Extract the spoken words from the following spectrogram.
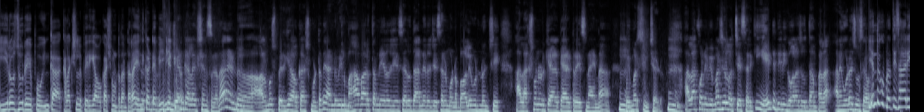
ఈ రోజు రేపు ఇంకా కలెక్షన్లు పెరిగే అవకాశం ఉంటుందంటారా? ఎందుకంటే వీకెండ్ కలెక్షన్స్ కదా అండ్ ఆల్మోస్ట్ పెరిగే అవకాశం ఉంటుంది. అండ్ వీళ్ళు మహాభారతం ఏదో చేశారు దాన్ని ఏదో చేశారు మొన్న బాలీవుడ్ నుంచి ఆ లక్ష్మణుడు క్యారెక్టర్ వేసిన ఆయన విమర్శించాడు. అలా కొన్ని విమర్శలు వచ్చేసరికి ఏంటి దీని గోల చూద్దాం పదా అని కూడా చూసేవాళ్ళు. ఎందుకు ప్రతిసారి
